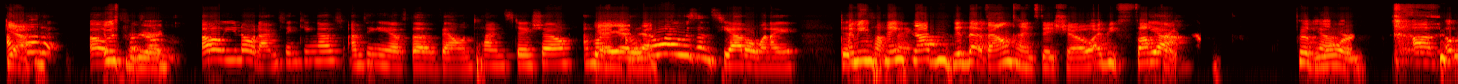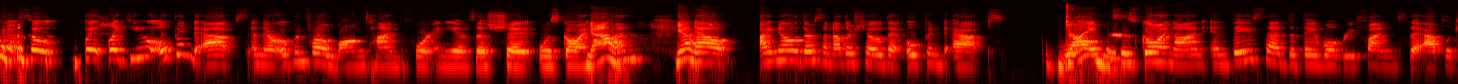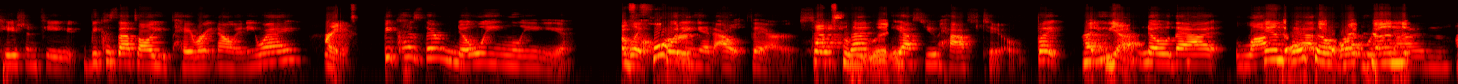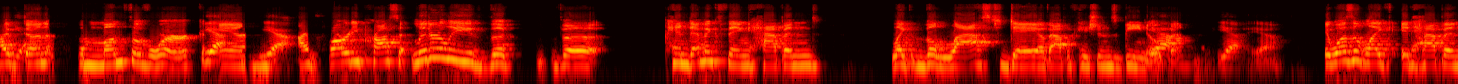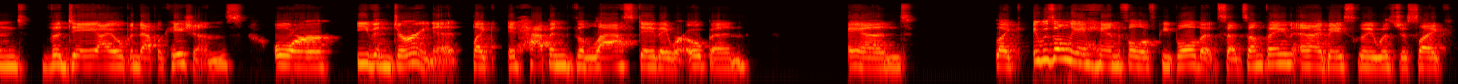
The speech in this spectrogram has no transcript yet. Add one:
Yeah. It, oh, It was February. some- Oh, you know what I'm thinking of? I'm thinking of the Valentine's Day show. I'm Yeah, like, yeah, I yeah. know I was in Seattle when I did I mean, something. thank God we did that Valentine's Day show. I'd be fucked Yeah. right now. Good Yeah. lord. um, okay, so but like you opened apps and they're open for a long time before any of this shit was going Yeah. on. Yeah. Now I know there's another show that opened apps During while this is going on, and they said that they will refund the application fee because that's all you pay right now anyway. right. Because they're knowingly Of like course. putting it out there. So Absolutely. then yes, you have to. But Uh, you yeah. know that lots And of also, I've done- done. I've Yeah. done a month of work Yeah, and Yeah. I've already processed literally the the pandemic thing happened like the last day of applications being Yeah. open. Yeah. Yeah. It wasn't like it happened the day I opened applications or even during it. Like it happened the last day they were open. And like it was only a handful of people that said something. And I basically was just like,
